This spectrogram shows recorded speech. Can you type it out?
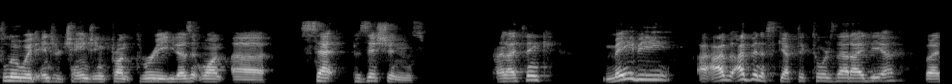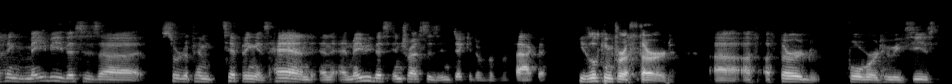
fluid interchanging front three. He doesn't want uh, set positions, and I think maybe I've I've been a skeptic towards that idea. But I think maybe this is a sort of him tipping his hand, and, and maybe this interest is indicative of the fact that he's looking for a third, uh, a, a third forward who he sees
